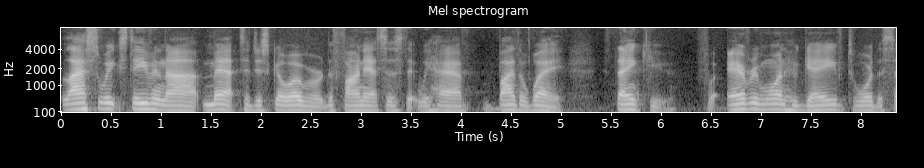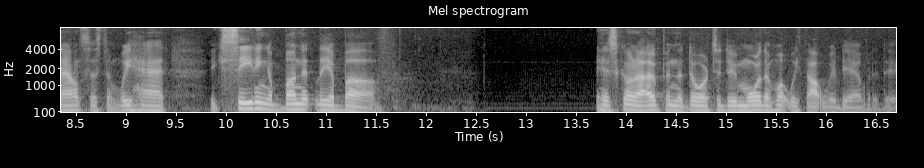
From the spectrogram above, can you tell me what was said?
last week, Stephen and I met to just go over the finances that we have. By the way, thank you for everyone who gave toward the sound system. We had exceeding abundantly above. It's going to open the door to do more than what we thought we'd be able to do.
